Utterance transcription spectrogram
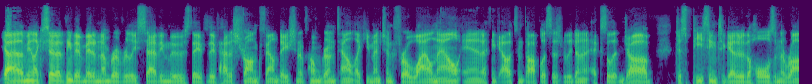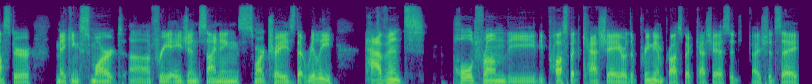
Yeah, I mean, like I said, I think they've made a number of really savvy moves. They've they've had a strong foundation of homegrown talent, like you mentioned, for a while now, and I think Alex Anthopoulos has really done an excellent job just piecing together the holes in the roster, making smart uh, free agent signings, smart trades that really haven't pulled from the the prospect cachet or the premium prospect cachet, I should, I should say,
